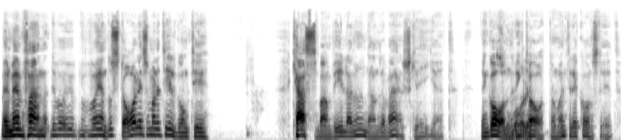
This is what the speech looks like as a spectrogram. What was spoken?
Men, men fan, det var, var ändå Stalin som hade tillgång till Kassmanvillan under andra världskriget. Den galne diktatorn, var inte det konstigt?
